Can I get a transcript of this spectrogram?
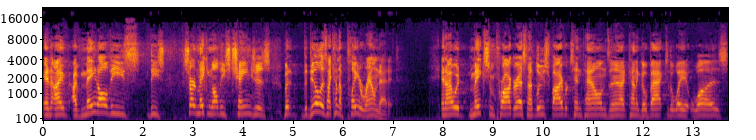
And I've, I've made all these, these started making all these changes, but the deal is I kind of played around at it. And I would make some progress and I'd lose five or 10 pounds, and then I'd kind of go back to the way it was.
